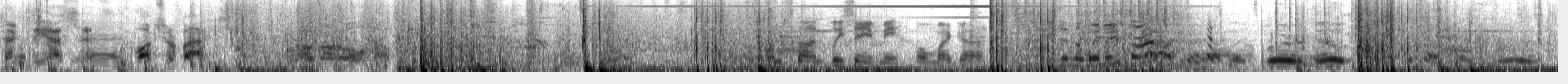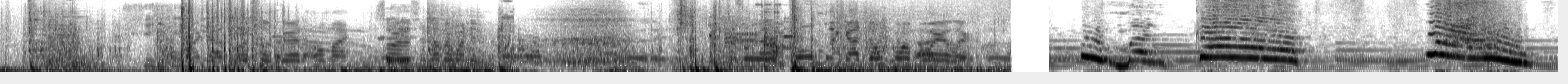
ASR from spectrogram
Protect the assets. Watch your back. We're on our own now. I'm stunned. Please save me. Oh my god. He's in the window. He's Oh my god, we're so good. Oh my. So there's another one in. Oh my god, don't go on boiler. Oh my god! Wow!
